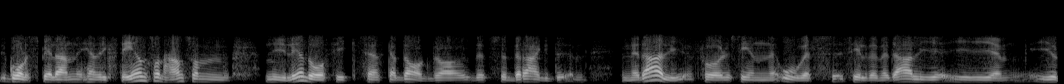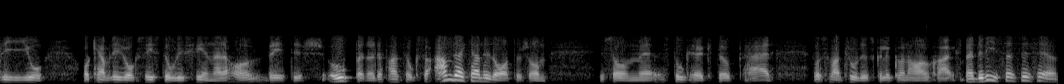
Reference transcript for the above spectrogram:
golfspelaren Henrik Stensson, han som nyligen då fick Svenska Dagbladets bragdmedalj för sin OS-silvermedalj i, i Rio och han blev också historisk vinnare av British Open och det fanns också andra kandidater som, som eh, stod högt upp här och som man trodde skulle kunna ha en chans. Men det visade sig sen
